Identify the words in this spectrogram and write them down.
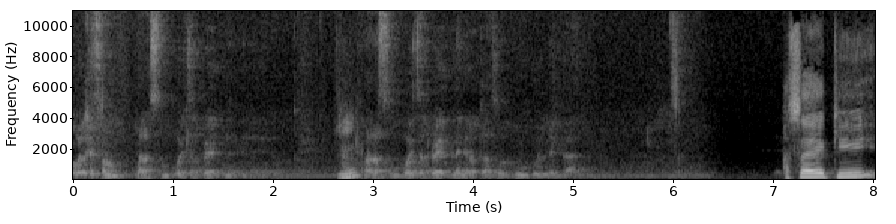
मला संपवायचा प्रयत्न केला मला संपवायचा प्रयत्न केला होता असं तुम्ही बोलले का असं आहे की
